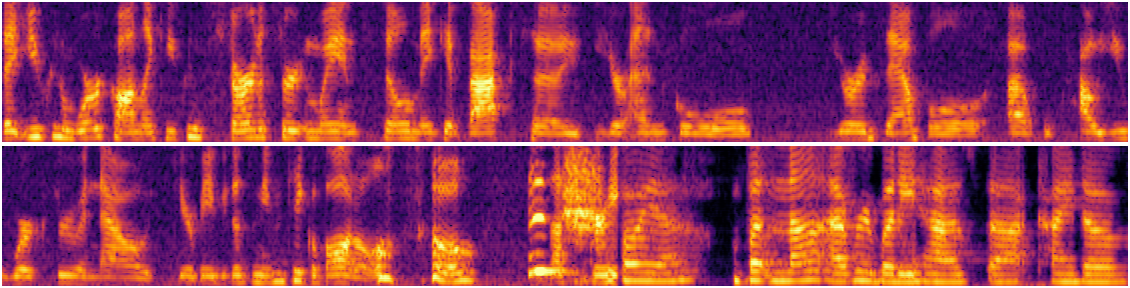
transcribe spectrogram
that you can work on. Like you can start a certain way and still make it back to your end goal. Your example of how you work through, and now your baby doesn't even take a bottle. So that's great. oh, yeah. But not everybody has that kind of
